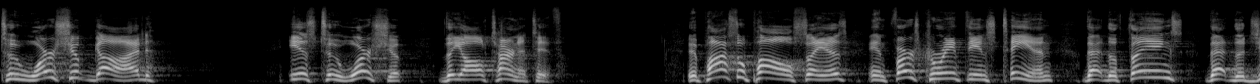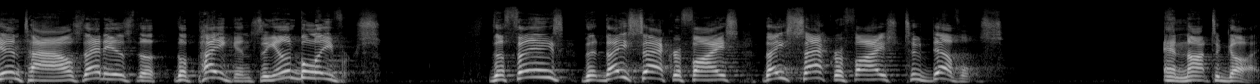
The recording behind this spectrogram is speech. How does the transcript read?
to worship God is to worship the alternative. The Apostle Paul says in 1 Corinthians 10 that the things that the Gentiles, that is, the, the pagans, the unbelievers, the things that they sacrifice, they sacrifice to devils and not to God.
